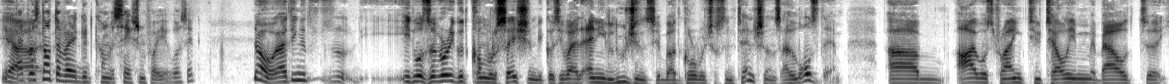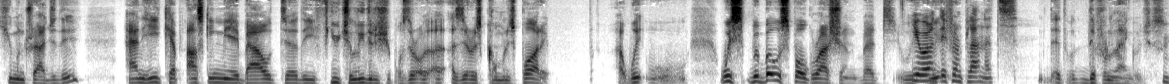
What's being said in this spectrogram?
yeah, that was not a very good conversation for you, was it? No, I think it, it was a very good conversation because if I had any illusions about Gorbachev's intentions, I lost them. Um, I was trying to tell him about uh, human tragedy, and he kept asking me about uh, the future leadership of the uh, Communist Party. Uh, we, we, we both spoke Russian, but we, you were on different planets. Different languages. Hmm.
